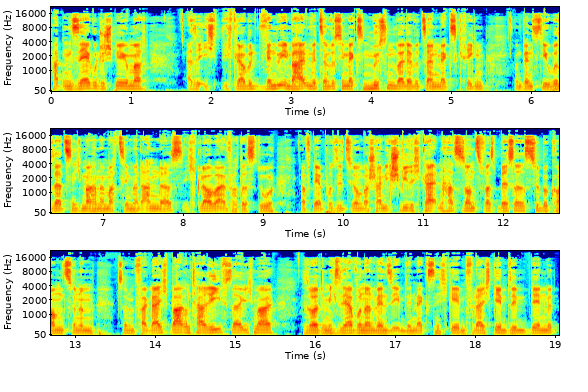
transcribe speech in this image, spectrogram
hat ein sehr gutes Spiel gemacht. Also ich, ich glaube, wenn du ihn behalten willst, dann wirst du ihn Max müssen, weil der wird seinen Max kriegen. Und wenn es die Wizards nicht machen, dann macht es jemand anders. Ich glaube einfach, dass du auf der Position wahrscheinlich Schwierigkeiten hast, sonst was Besseres zu bekommen zu einem, zu einem vergleichbaren Tarif, sage ich mal. Sollte mich sehr wundern, wenn sie ihm den Max nicht geben. Vielleicht geben sie ihm den mit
